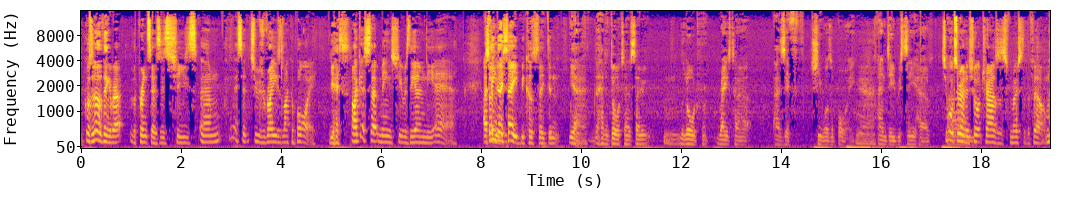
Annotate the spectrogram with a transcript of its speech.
Of course, another thing about the princess is she's. Um, I think they said she was raised like a boy. Yes. I guess that means she was the only heir. I think they say because they didn't. Yeah, Yeah. they had a daughter, so the Lord raised her as if she was a boy. Yeah, And indeed, we see her. she walks around in Um, short trousers for most of the film.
